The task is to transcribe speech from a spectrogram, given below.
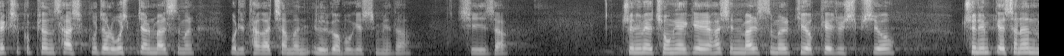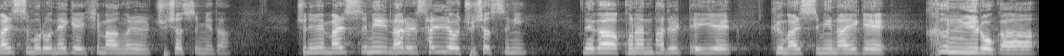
119편 49절 50절 말씀을 우리 다 같이 한번 읽어 보겠습니다. 시작. 주님의 종에게 하신 말씀을 기억해 주십시오. 주님께서는 말씀으로 내게 희망을 주셨습니다. 주님의 말씀이 나를 살려 주셨으니 내가 고난 받을 때에 그 말씀이 나에게 큰 위로가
